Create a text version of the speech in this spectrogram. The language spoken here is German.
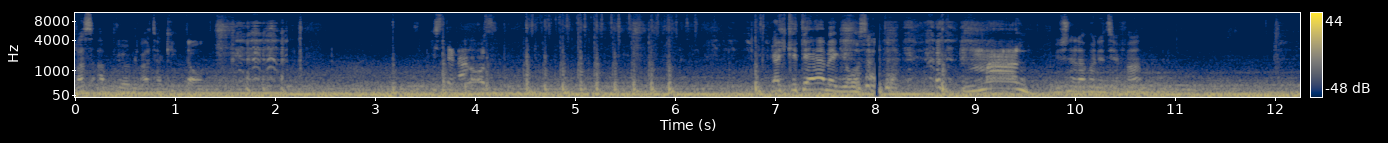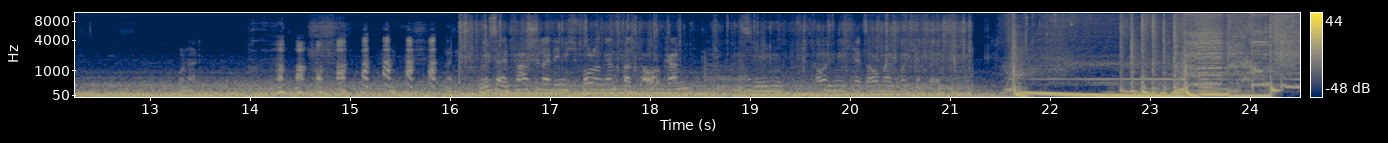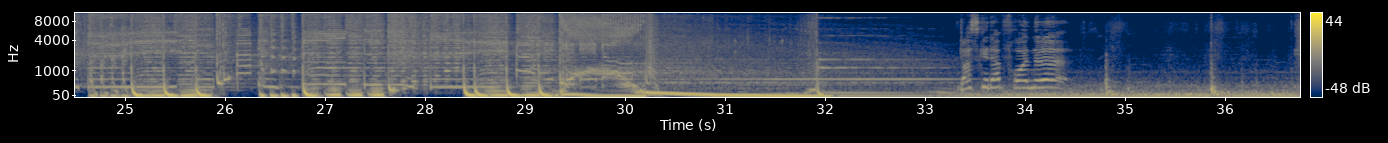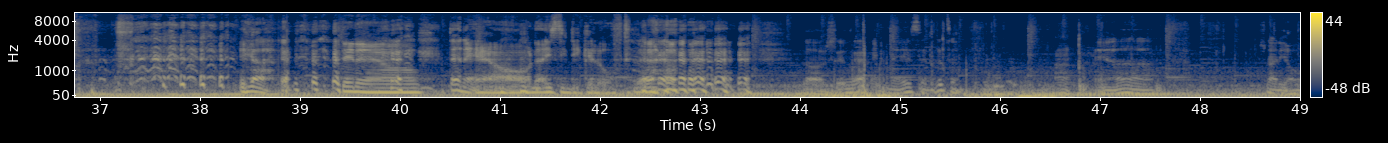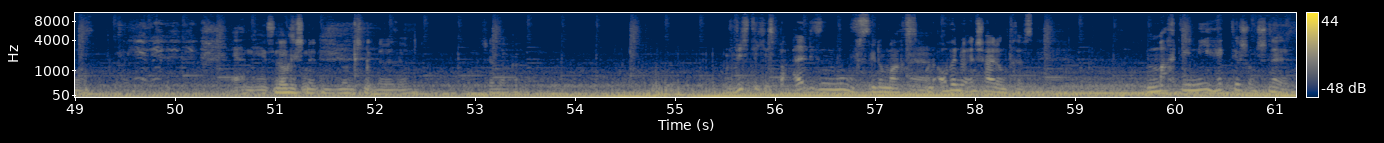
Was abwürgen, alter Kickdown. Was ist denn da los? Gleich geht der Airbag los, Alter. Mann! Wie schnell darf man jetzt hier fahren? 100. Du bist ein Fahrschüler, dem ich voll und ganz vertrauen kann. Deswegen traue ich mich jetzt auch mein Brötchen zu essen. Was geht ab, Freunde? Egal. Da ist die dicke Luft. So, schön weg. Nee, ist der dritte. Ja. Schneide ich auch aus. Ja, nee, ist Nur geschnitten, nur geschnittene Version. Schön locker. Wichtig ist bei all diesen Moves, die du machst, Ja. und auch wenn du Entscheidungen triffst, mach die nie hektisch und schnell.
